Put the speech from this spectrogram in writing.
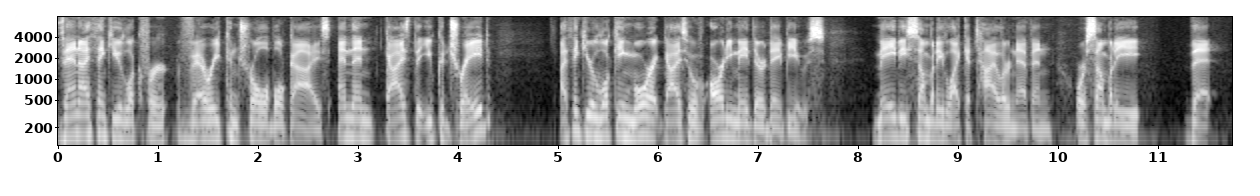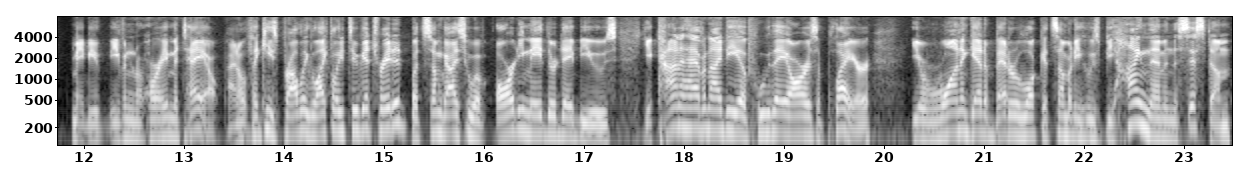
then I think you look for very controllable guys. And then guys that you could trade, I think you're looking more at guys who have already made their debuts. Maybe somebody like a Tyler Nevin or somebody that maybe even Jorge Mateo. I don't think he's probably likely to get traded, but some guys who have already made their debuts, you kind of have an idea of who they are as a player. You want to get a better look at somebody who's behind them in the system,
